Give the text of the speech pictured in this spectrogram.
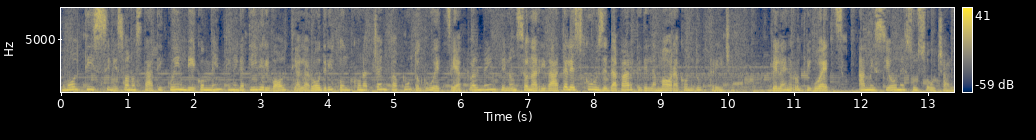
Moltissimi sono stati quindi i commenti negativi rivolti alla Rodricon con accento acuto Guez e attualmente non sono arrivate le scuse da parte della mora conduttrice. Belen Rodriguez, ammissione su social,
